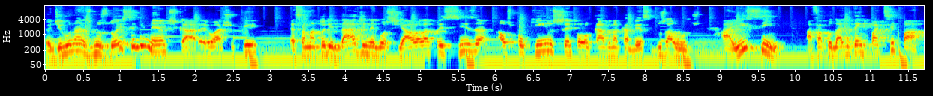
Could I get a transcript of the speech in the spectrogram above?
eu digo nas, nos dois segmentos, cara. Eu acho que essa maturidade negocial ela precisa aos pouquinhos ser colocado na cabeça dos alunos. Aí sim, a faculdade tem que participar,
